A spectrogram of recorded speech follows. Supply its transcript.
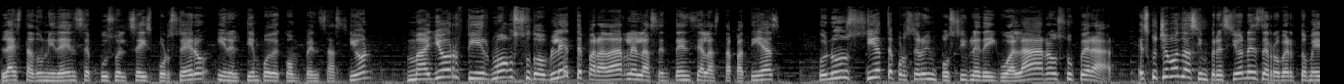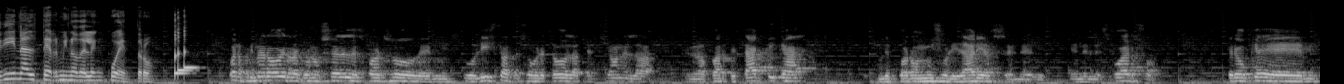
La estadounidense puso el 6 por 0 y en el tiempo de compensación Mayor firmó su doblete para darle la sentencia a las tapatías con un 7 por 0 imposible de igualar o superar. Escuchemos las impresiones de Roberto Medina al término del encuentro. Bueno, primero hoy reconocer el esfuerzo de mis futbolistas y sobre todo la atención en la, en la parte táctica, donde fueron muy solidarias en el, en el esfuerzo. Creo que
